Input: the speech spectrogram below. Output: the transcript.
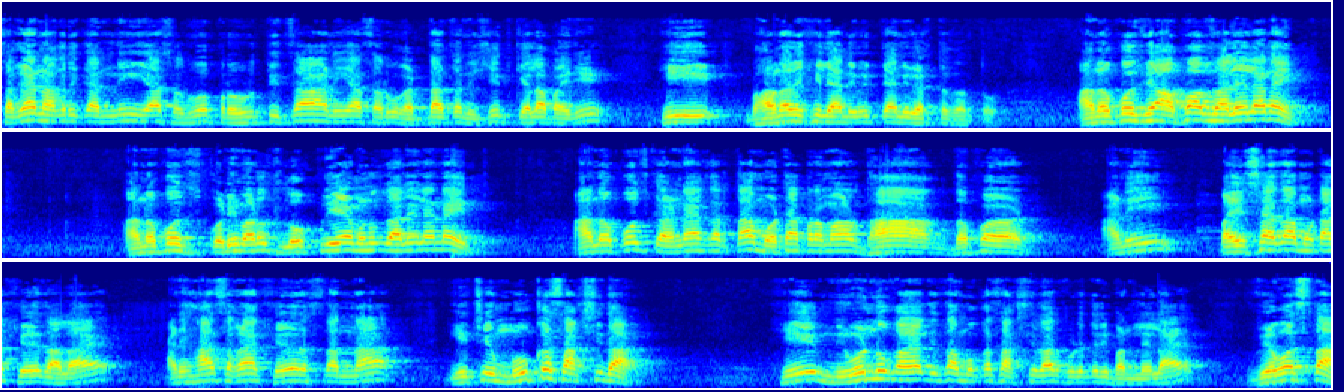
सगळ्या नागरिकांनी या सर्व प्रवृत्तीचा आणि या सर्व घटनांचा निषेध केला पाहिजे ही भावना देखील या निमित्ताने व्यक्त करतो. अनपोज ह्या आपोआप झालेल्या नाहीत अनपोज कोणी माणूस लोकप्रिय म्हणून झालेल्या नाहीत. अनपोज करण्याकरता मोठ्या प्रमाणावर धाक दफट आणि पैशाचा मोठा खेळ झाला आहे आणि हा सगळा खेळ असताना याचे मूक साक्षीदार हे निवडणूक आयोग याचा मुख साक्षीदार कुठेतरी बनलेला आहे. व्यवस्था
